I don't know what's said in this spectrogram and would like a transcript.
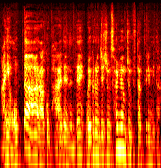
아니 없다라고 봐야 되는데 왜 그런지 좀 설명 좀 부탁드립니다.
